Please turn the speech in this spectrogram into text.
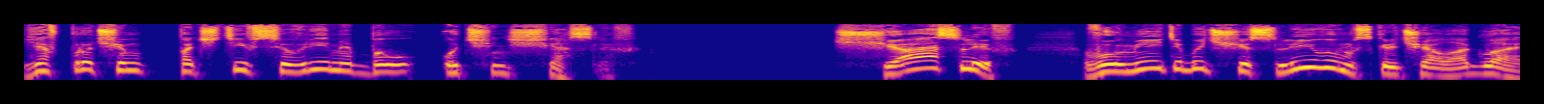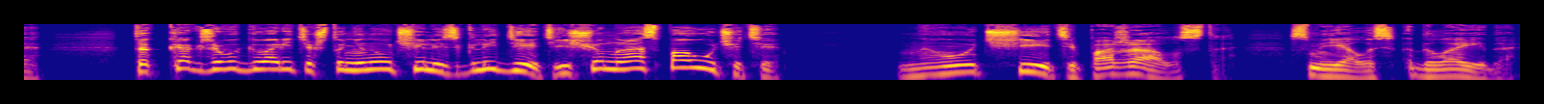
Я, впрочем, почти все время был очень счастлив. «Счастлив? Вы умеете быть счастливым?» — вскричала Аглая. «Так как же вы говорите, что не научились глядеть? Еще нас поучите!» «Научите, пожалуйста. — смеялась Аделаида.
